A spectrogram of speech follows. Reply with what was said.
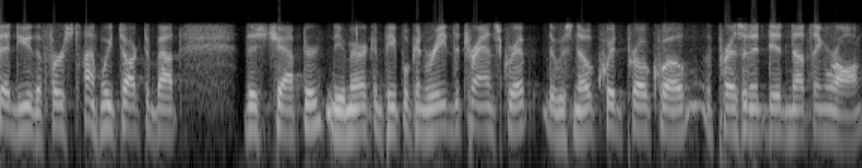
said to you the first time we talked about this chapter, the American people can read the transcript. There was no quid pro quo. The president did nothing wrong.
